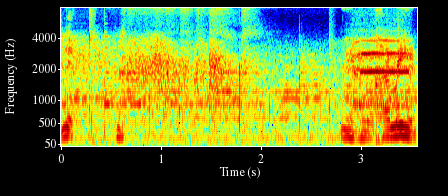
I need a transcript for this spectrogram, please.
เนี่ยนี่เผื่อใครไม่เห็น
